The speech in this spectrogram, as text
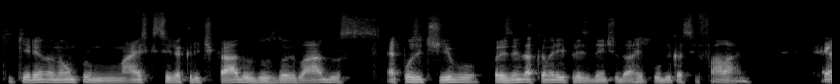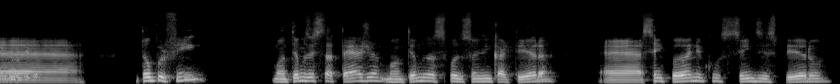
que, querendo ou não, por mais que seja criticado dos dois lados, é positivo presidente da Câmara e presidente da República se falarem. Sem é... dúvida. Então, por fim, mantemos a estratégia, mantemos as posições em carteira, é, sem pânico, sem desespero,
